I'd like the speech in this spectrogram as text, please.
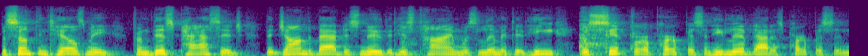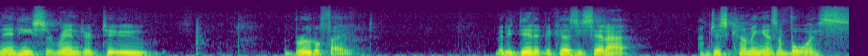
But something tells me from this passage that John the Baptist knew that his time was limited. He was sent for a purpose and he lived out his purpose and then he surrendered to brutal fate. But he did it because he said, I, I'm just coming as a voice.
